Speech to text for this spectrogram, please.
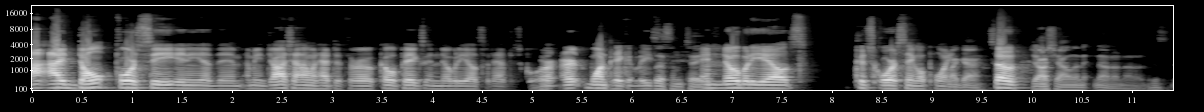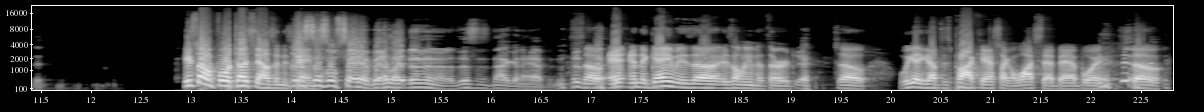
I, I don't foresee any of them. I mean, Josh Allen would have to throw a couple picks, and nobody else would have to score, or, or one pick at least, Listen, tell you, and nobody else could score a single point. oh my guy, So Josh Allen. No, no, no. This, this, he's throwing four touchdowns in this yes, game. that's what I'm saying, man. Like, no, no, no. This is not gonna happen. So and, and the game is uh is only in the third. Yeah. So we gotta get off this podcast so I can watch that bad boy. So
